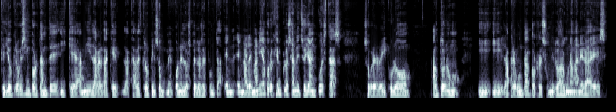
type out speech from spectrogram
que yo creo que es importante y que a mí la verdad que cada vez que lo pienso me ponen los pelos de punta. En, Alemania, por ejemplo, se han hecho ya encuestas sobre el vehículo autónomo y, la pregunta, por resumirlo de alguna manera, es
